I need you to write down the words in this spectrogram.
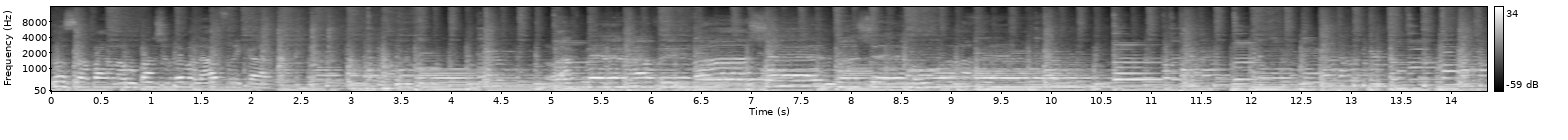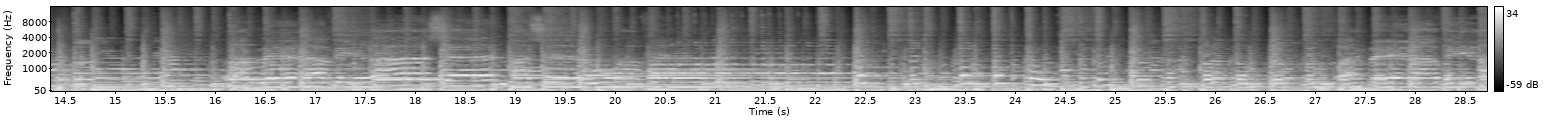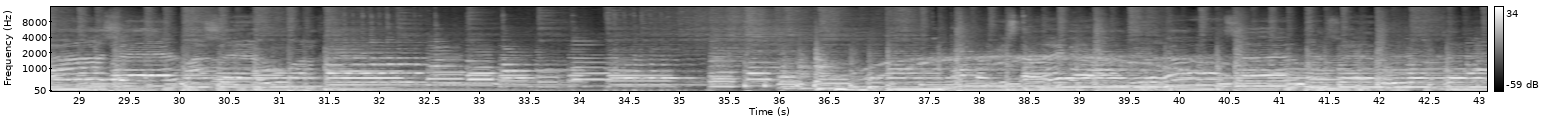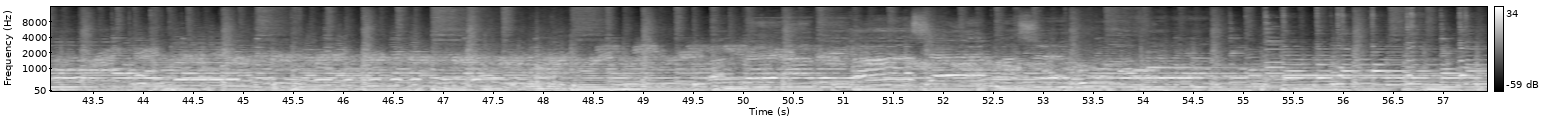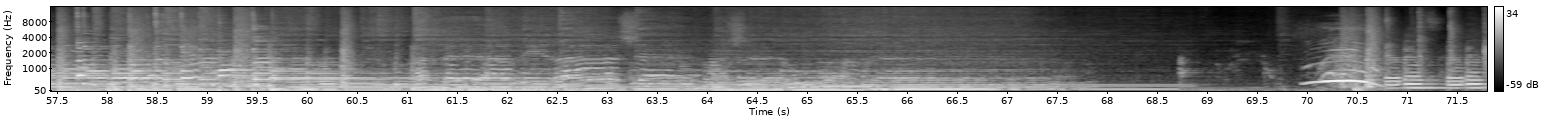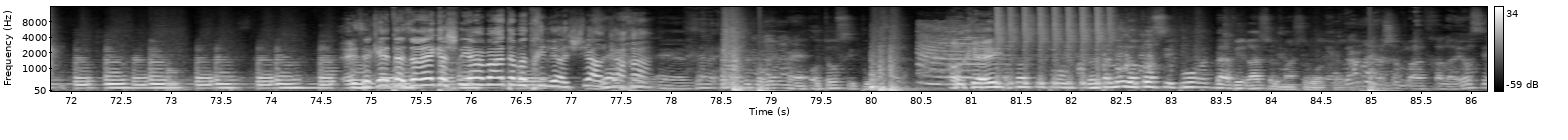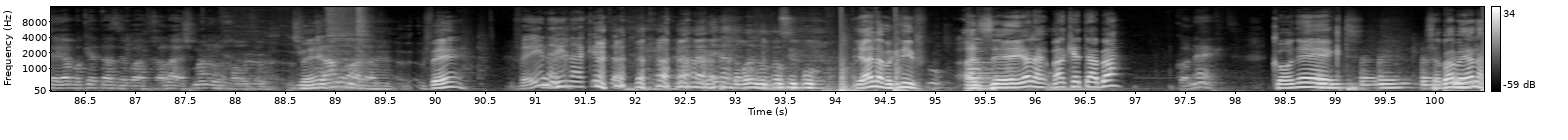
מנדוסה עבר לאולפן של רבע לאפריקה. רק באווירה איזה קטע זה? רגע, שנייה, מה אתה מתחיל ישר ככה? אה, זה קוראים אה, אותו סיפור. אוקיי. אותו סיפור, זה תמיד אותו סיפור, רק באווירה של משהו אחר. גם היה שם בהתחלה, יוסי היה בקטע הזה בהתחלה, השמענו לך אותו. ג'ימג'מנו עליו. ו? והנה, הנה הקטע. הנה, אתה רואה, זה אותו סיפור. יאללה, מגניב. אז אה, יאללה, מה הקטע הבא? קונקט. קונקט. סבבה, יאללה.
